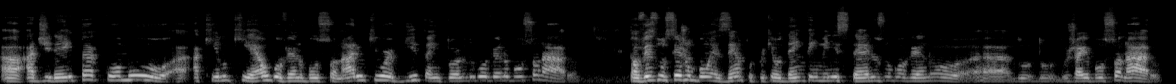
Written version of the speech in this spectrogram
a, a direita como a, aquilo que é o governo Bolsonaro e o que orbita em torno do governo Bolsonaro. Talvez não seja um bom exemplo, porque o DEM tem ministérios no governo uh, do, do, do, Jair Bolsonaro,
